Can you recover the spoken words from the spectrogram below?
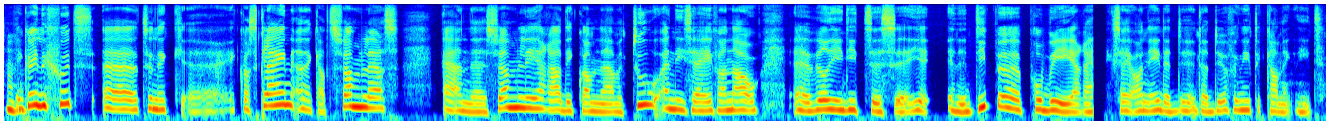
Mhm. Ik weet nog goed, uh, toen ik, uh, ik was klein en ik had zwemles. En de zwemleraar die kwam naar me toe en die zei van nou, uh, wil je niet eens in het diepe proberen? Ik zei, oh nee, dat, dat durf ik niet, dat kan ik niet.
